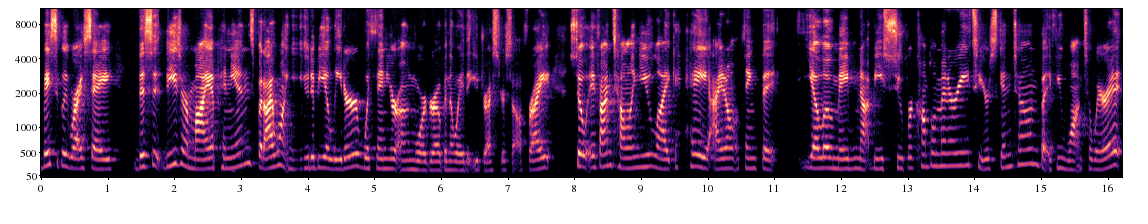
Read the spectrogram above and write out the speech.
basically where i say this is these are my opinions but i want you to be a leader within your own wardrobe and the way that you dress yourself right? So if i'm telling you like hey i don't think that yellow may not be super complimentary to your skin tone but if you want to wear it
